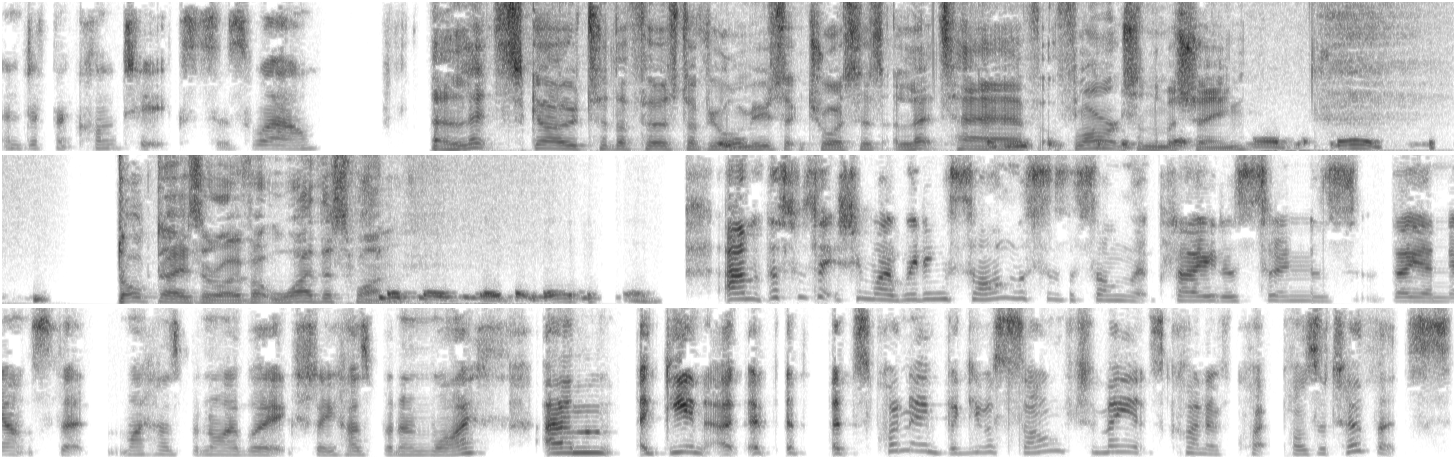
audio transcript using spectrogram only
in different contexts as well. Uh, let's go to the first of your music choices. Let's have Florence and the Machine. Dog Days Are Over. Why this one? Um, this was actually my wedding song. This is the song that played as soon as they announced that my husband and I were actually husband and wife. Um, again, it, it, it's quite an ambiguous song to me. It's kind of quite positive. It's,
